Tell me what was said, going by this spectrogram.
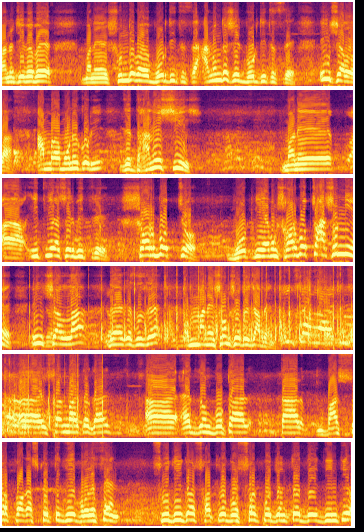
মানুষ যেভাবে মানে সুন্দরভাবে ভোট দিতেছে আনন্দের সহিত ভোট দিতেছে ইনশাল্লাহ আমরা মনে করি যে ধানের শীষ মানে ইতিহাসের ভিতরে সর্বোচ্চ ভোট নিয়ে এবং সর্বোচ্চ আসন নিয়ে ইনশাল্লাহ দেখা গেছে যে মানে সংসদে যাবেন। সম্মানিত গাইজ একজন ভোটার তার বাস্য প্রকাশ করতে গিয়ে বলেছেন, সুদীর্ঘ সতেরো বছর পর্যন্ত যে দিনটির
